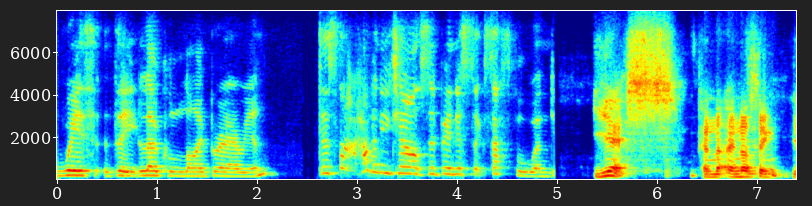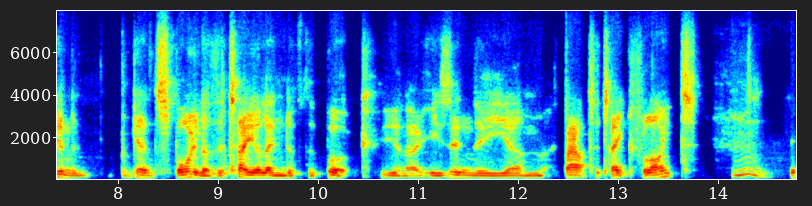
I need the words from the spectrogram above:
with the local librarian. Does that have any chance of being a successful one? Yes, and and I think you know again spoiler the tail end of the book. You know he's in the um, about to take flight. Mm. You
